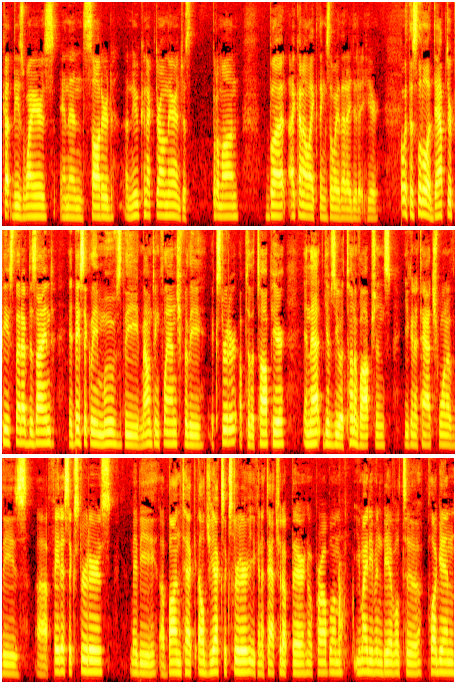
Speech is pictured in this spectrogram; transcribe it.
cut these wires and then soldered a new connector on there and just put them on. But I kind of like things the way that I did it here. With this little adapter piece that I've designed, it basically moves the mounting flange for the extruder up to the top here, and that gives you a ton of options. You can attach one of these uh, Phaetus extruders, maybe a Bondtech LGX extruder. You can attach it up there, no problem. You might even be able to plug in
